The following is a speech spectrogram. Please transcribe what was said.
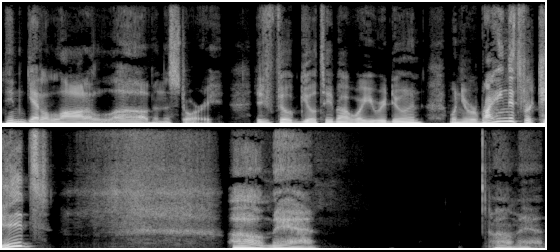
didn't get a lot of love in the story? Did you feel guilty about what you were doing when you were writing this for kids? Oh man. Oh man.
